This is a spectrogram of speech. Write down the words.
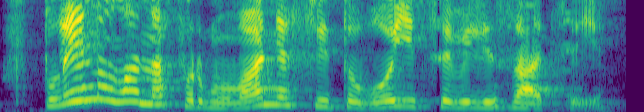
вплинула на формування світової цивілізації?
